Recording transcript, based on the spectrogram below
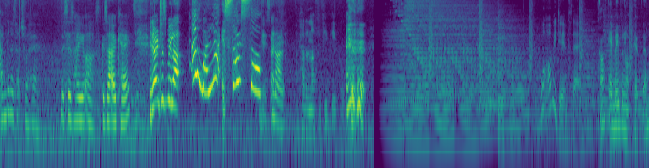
I'm gonna touch your hair. This is how you ask. Is that okay? You don't just be like, oh, I like it's so soft. It's like- no. I've had enough of you people. what are we doing today? Okay, maybe not Pip then.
